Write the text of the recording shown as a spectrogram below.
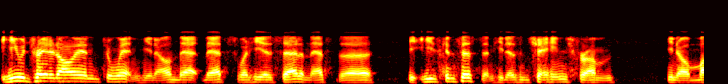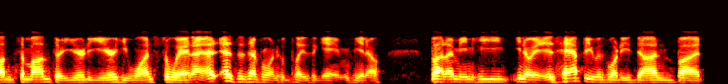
he would trade it all in to win. You know that that's what he has said, and that's the he's consistent. He doesn't change from you know month to month or year to year. He wants to win, as does everyone who plays the game. You know, but I mean, he you know is happy with what he's done. But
